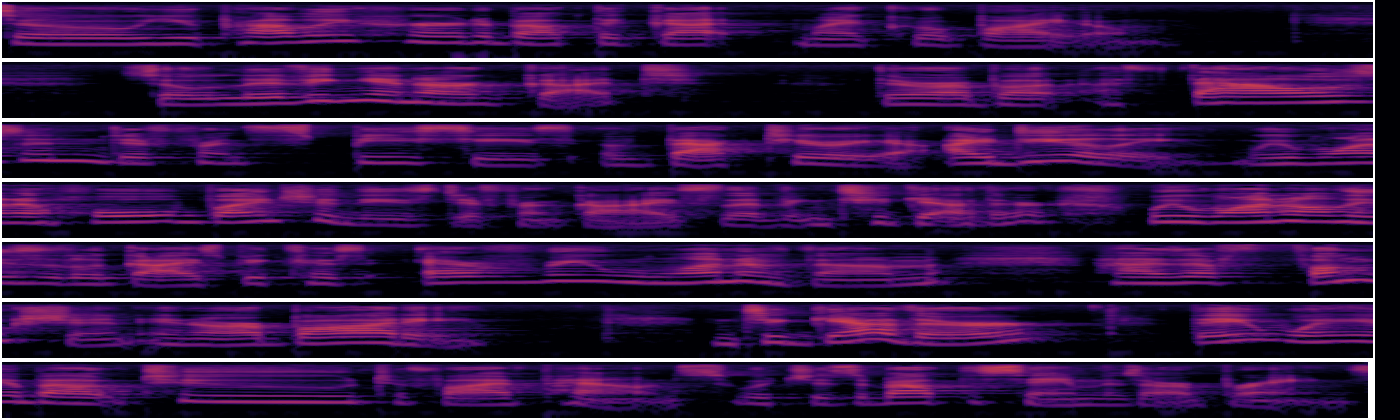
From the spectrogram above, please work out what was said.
So, you probably heard about the gut microbiome. So, living in our gut, there are about a thousand different species of bacteria. Ideally, we want a whole bunch of these different guys living together. We want all these little guys because every one of them has a function in our body. And together, they weigh about two to five pounds, which is about the same as our brains.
